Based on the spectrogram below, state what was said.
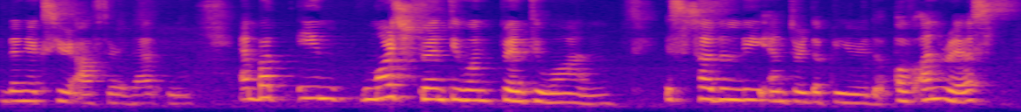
the next year after that. And but in March 21, 21, it suddenly entered a period of unrest,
